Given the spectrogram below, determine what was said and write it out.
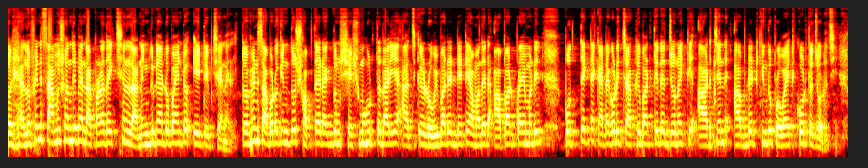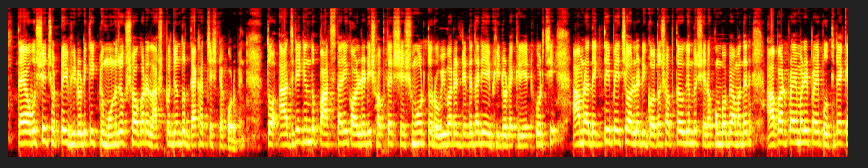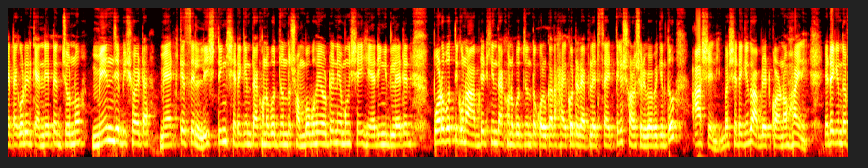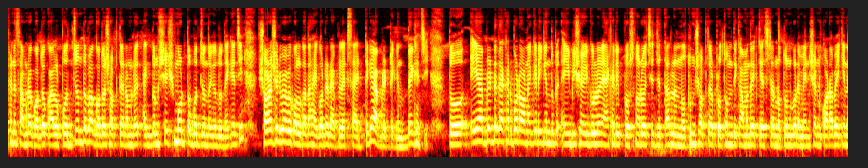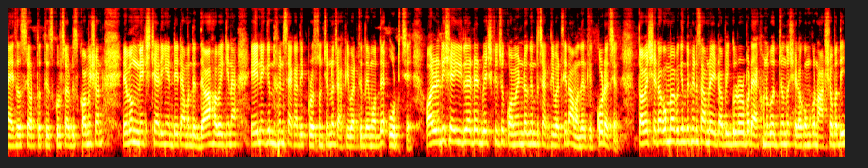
তো hello friends আমি Sandeep and আপনারা দেখছেন Learning Duniya two point YouTube channel তো ফ্রেন্ডস আবারও কিন্তু সপ্তাহের একদম শেষ মুহূর্তে দাঁড়িয়ে আজকের রবিবারের ডেটে আমাদের আপার প্রাইমারির প্রত্যেকটা ক্যাটাগরির চাকরি প্রার্থীদের জন্য একটি আর্জেন্ট আপডেট কিন্তু প্রোভাইড করতে চলেছি। তাই অবশ্যই ছোট্ট এই ভিডিওটিকে একটু মনোযোগ সহকারে লাস্ট পর্যন্ত দেখার চেষ্টা করবেন। তো আজকে কিন্তু পাঁচ তারিখ অলরেডি সপ্তাহের শেষ মুহূর্ত রবিবারের ডেটে দাঁড়িয়ে এই ভিডিওটা ক্রিয়েট করছি। আমরা দেখতেই পেয়েছি অলরেডি গত সপ্তাহেও কিন্তু সেরকমভাবে আমাদের আপার প্রাইমারির প্রায় প্রতিটা ক্যাটাগরির ক্যান্ডিডেটের জন্য মেন যে বিষয়টা ম্যাট কেসের লিস্টিং সেটা কিন্তু এখনও পর্যন্ত সম্ভব হয়ে ওঠেনি এবং সেই হিয়ারিং রিলেটেড পরবর্তী কোনো আপডেট কিন্তু এখনও পর্যন্ত কলকাতা হাইকোর্টের অ্যাপলেট সাইট থেকে সরাসরিভাবে কিন্তু আসেনি বা সেটা কিন্তু আপডেট করানো হয়নি। এটা কিন্তু ফ্রেন্ডস আমরা গতকাল পর্যন্ত বা গত সপ্তাহে আমরা একদম শেষ মুহূর্ত পর্যন্ত কিন্তু দেখেছি। সরাসরিভাবে কলকাতা হাইকোর্টের অ্যাপলেট সাইট থেকে আপডেটটা কিন্তু দেখেছি। তো এই আপডেটে দেখার পর অনেকেরই কিন্তু এই বিষয়গুলো নিয়ে একাধিক প্রশ্ন রয়েছে যে তাহলে নতুন সপ্তাহের প্রথম দিকে আমাদের কেসটা নতুন করে মেনশন করাবে কিনা এসএসসি অর্থাৎ স্কুল সার্ভিস কমিশন এবং নেক্সট হিয়ারিংয়ের ডেট আমাদের দেওয়া হবে কিনা, এই নিয়ে কিন্তু ফ্রেন্ডস একাধিক প্রশ্ন চিহ্ন চাকরি প্রার্থীদের মধ্যে উঠছে। অলরেডি সেই রিলেটেড বেশ কিছু কমেন্টও কিন্তু চাকরি প্রার্থীরা আমাদেরকে করেছেন। তবে সেরকমভাবে কিন্তু ফ্রেন্ডস আমরা এই টপিকগুলোর উপরে এখনও পর্যন্ত সেরকম কোনো আশাবাদী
